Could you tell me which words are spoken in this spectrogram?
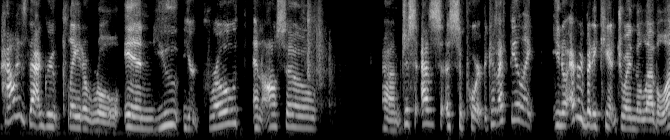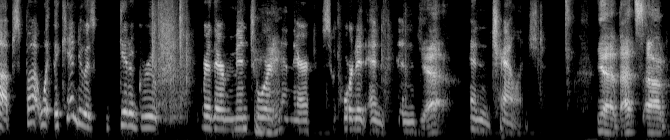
How has that group played a role in you, your growth, and also um, just as a support? Because I feel like you know everybody can't join the level ups, but what they can do is get a group where they're mentored mm-hmm. and they're supported and and yeah and challenged. Yeah, that's um,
